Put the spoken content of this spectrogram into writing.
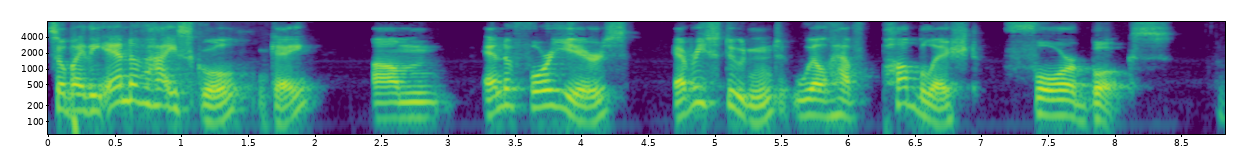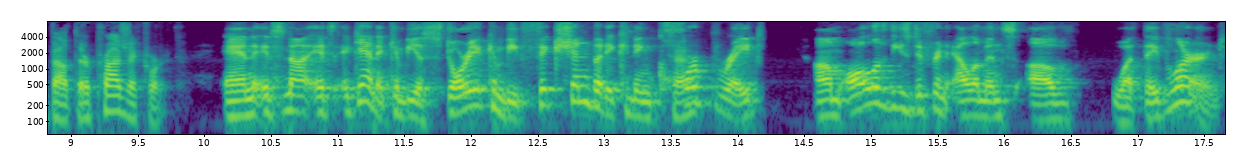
So by the end of high school, okay, um, end of four years, every student will have published four books about their project work. And it's not, it's again, it can be a story, it can be fiction, but it can incorporate okay. um, all of these different elements of what they've learned,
